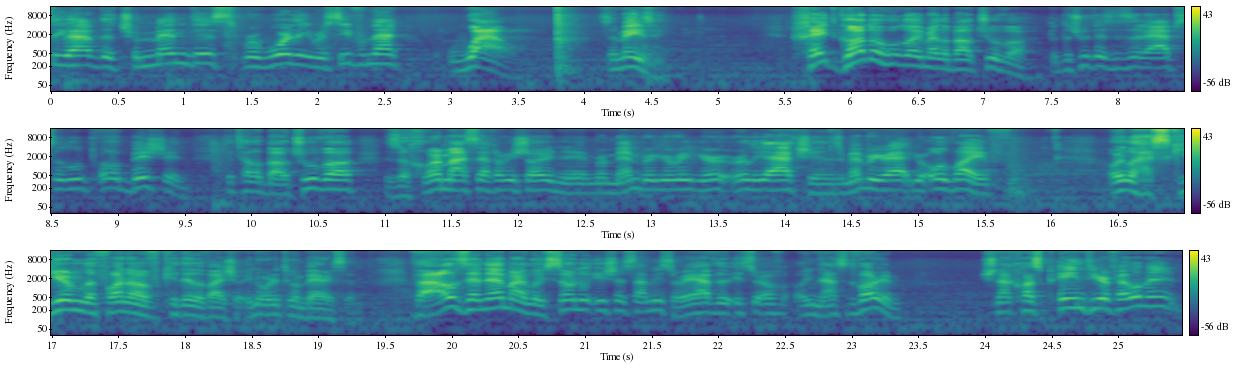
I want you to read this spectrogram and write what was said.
that you have, the tremendous reward that you receive from that. Wow, it's amazing. But the truth is, is an absolute prohibition to tell about tshuva. Remember your your early actions. Remember your your old life. Or lahaskirim lefanav kedei levaisho in order to embarrass him. Isha. Or I have the isser of oinas dvarim. You should not cause pain to your fellow man.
